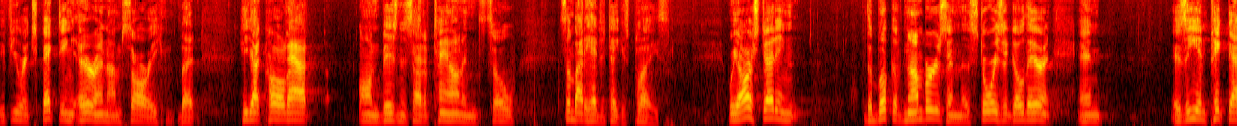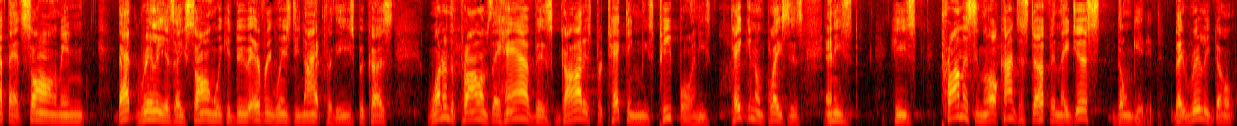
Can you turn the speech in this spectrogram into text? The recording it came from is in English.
If you were expecting Aaron, I'm sorry, but he got called out on business out of town, and so somebody had to take his place. We are studying the book of Numbers and the stories that go there, and, and as Ian picked out that song, I mean, that really is a song we could do every Wednesday night for these because one of the problems they have is God is protecting these people and He's taking them places and He's He's promising them all kinds of stuff and they just don't get it. They really don't.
